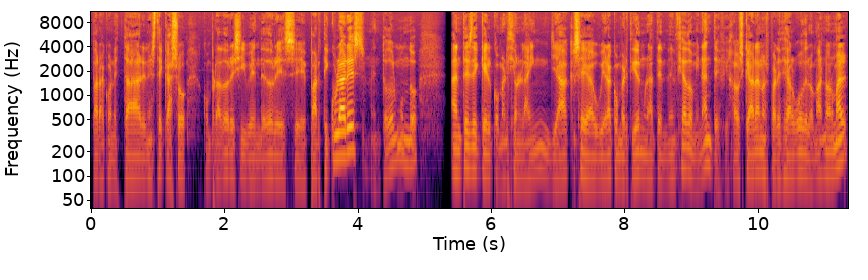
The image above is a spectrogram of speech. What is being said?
para conectar, en este caso, compradores y vendedores eh, particulares en todo el mundo, antes de que el comercio online ya se hubiera convertido en una tendencia dominante. Fijaos que ahora nos parece algo de lo más normal,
